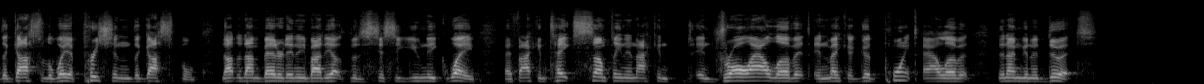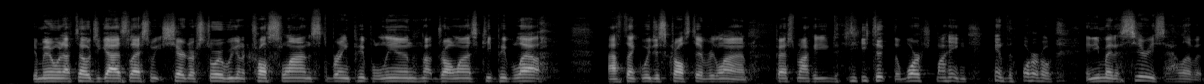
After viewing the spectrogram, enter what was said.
the gospel, a way of preaching the gospel. Not that I'm better than anybody else, but it's just a unique way. If I can take something and I can and draw out of it and make a good point out of it, then I'm going to do it. You remember when I told you guys last week, shared our story, we're going to cross lines to bring people in, not draw lines to keep people out. I think we just crossed every line. Pastor Michael, you, you took the worst thing in the world and you made a series out of it.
